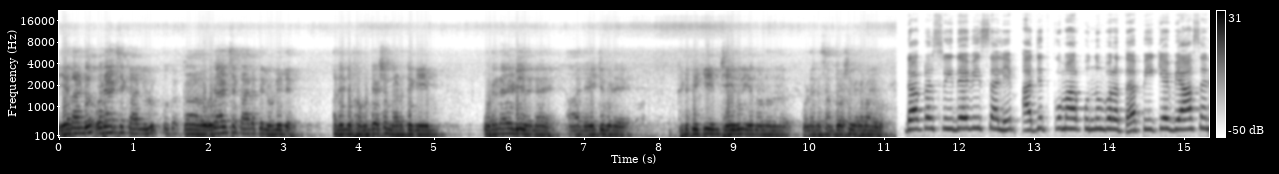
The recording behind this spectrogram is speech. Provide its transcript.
ഏതാണ്ട് ഒരാഴ്ച കാല ഒരാഴ്ച കാലത്തിനുള്ളിൽ അതിന്റെ ഫൗണ്ടേഷൻ നടത്തുകയും ഉടനടി തന്നെ ആ ലൈറ്റ് ഇവിടെ ഘടിപ്പിക്കുകയും ചെയ്തു എന്നുള്ളത് വളരെ സന്തോഷകരമായ doctor Sreedevi Saleem Ajith Kumar Kunnumpurath P K Vyasan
